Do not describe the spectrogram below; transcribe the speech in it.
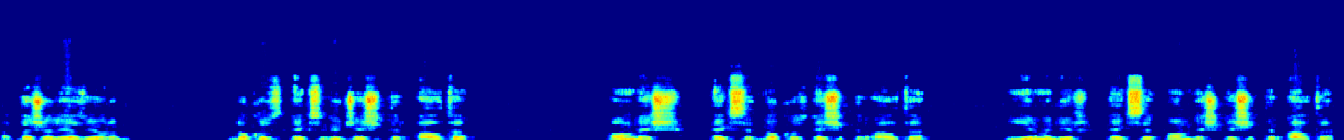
hatta şöyle yazıyorum. 9 eksi 3 eşittir 6. 15 eksi 9 eşittir 6. 21 eksi 15 eşittir 6.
